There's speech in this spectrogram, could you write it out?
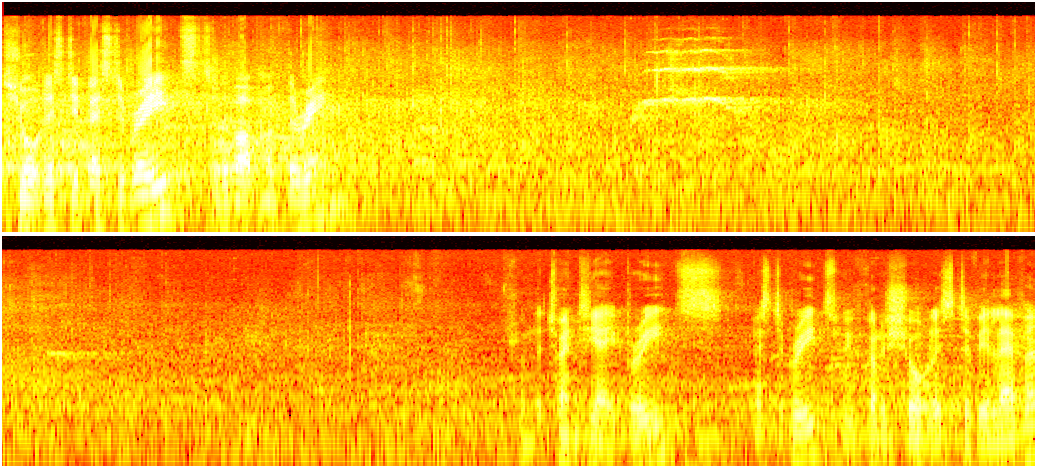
shortlisted best of breeds to the bottom of the ring. 28 breeds, best of breeds, we've got a short list of 11.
